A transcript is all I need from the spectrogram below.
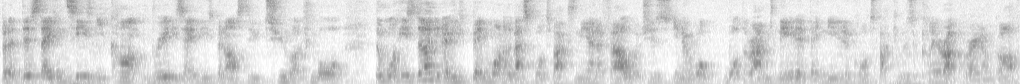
but at this stage in the season, you can't really say that he's been asked to do too much more than what he's done. You know, he's been one of the best quarterbacks in the NFL, which is you know what what the Rams needed. They needed a quarterback who was a clear upgrade on Goff.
